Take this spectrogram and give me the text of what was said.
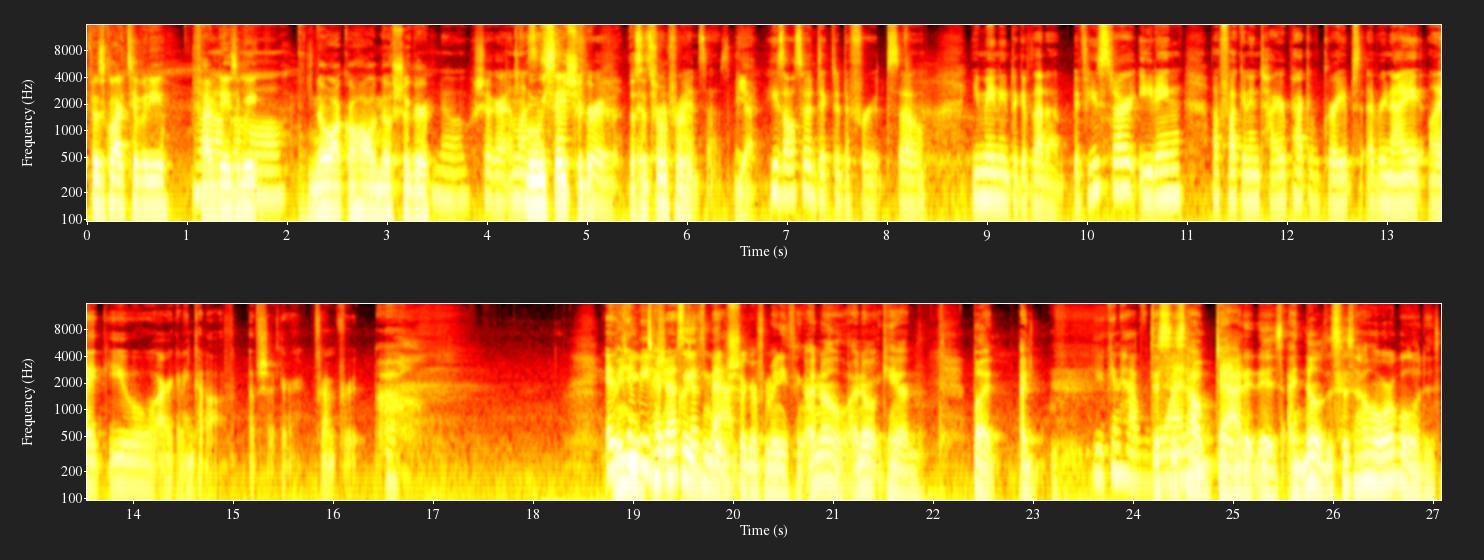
physical activity No five days a week. No alcohol, no sugar. No sugar, unless When we it's say from sugar, fruit, unless it's from fruit. Yeah. He's also addicted to fruit, so you may need to give that up. If you start eating a fucking entire pack of grapes every night, like you are getting cut off of sugar from fruit. It I mean, can you be just technically as can bad. get sugar from anything. I know, I know it can, but I. You can have This is how bad it is. I know this is how horrible it is.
